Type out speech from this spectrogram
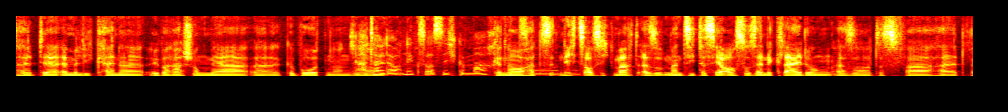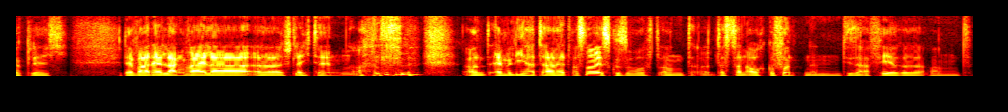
halt der Emily keine Überraschung mehr äh, geboten und so. Hat halt auch nichts aus sich gemacht. Genau, hat so. nichts aus sich gemacht. Also man sieht das ja auch so, seine Kleidung. Also das war halt wirklich, der war der Langweiler äh, schlechthin und, und Emily hat da halt was Neues gesucht und das dann auch gefunden in dieser Affäre. Und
